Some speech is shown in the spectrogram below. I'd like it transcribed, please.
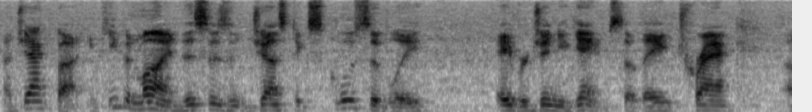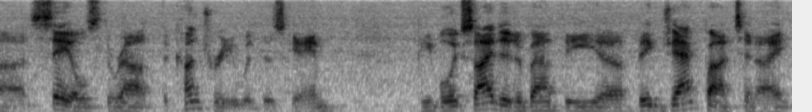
uh, jackpot. And keep in mind, this isn't just exclusively a Virginia game, so they track uh, sales throughout the country with this game. People excited about the uh, big jackpot tonight,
